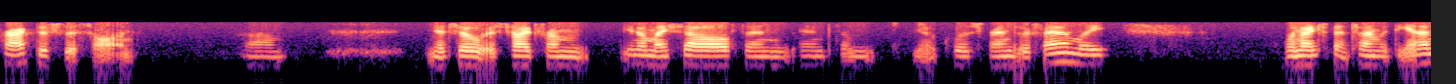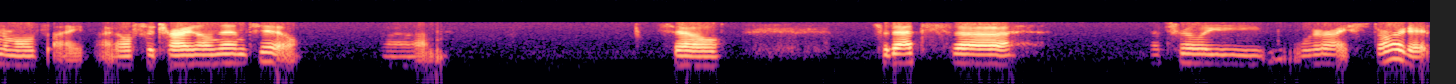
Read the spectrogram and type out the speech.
practice this on. Um, you know, so aside from you know myself and and some you know close friends or family, when I spent time with the animals, I I also tried on them too. Um, so so that's uh, that's really where I started.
